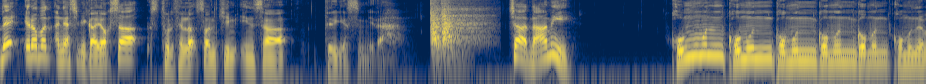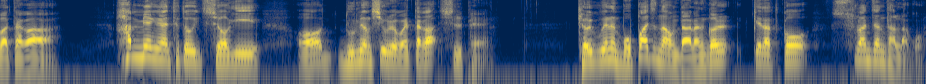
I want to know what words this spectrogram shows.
네, 여러분 안녕하십니까. 역사 스토리텔러 썬킴 인사드리겠습니다. 자, 남이 고문, 고문, 고문, 고문, 고문, 고문을 받다가 한 명한테도 저기 어, 누명 씌우려고 했다가 실패. 결국에는 못 빠져나온다라는 걸 깨닫고 술 한 잔 달라고.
